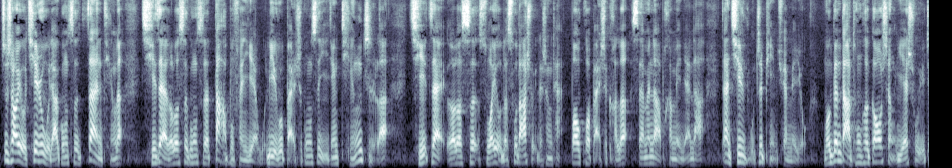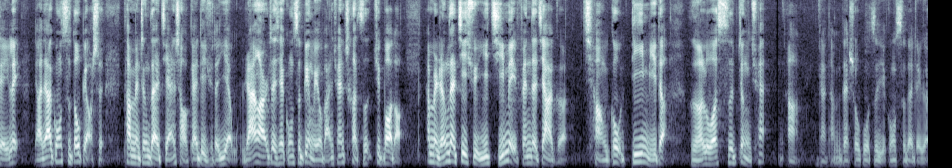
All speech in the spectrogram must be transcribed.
至少有七十五家公司暂停了其在俄罗斯公司的大部分业务，例如百事公司已经停止了其在俄罗斯所有的苏打水的生产，包括百事可乐、Seven Up 和美年达，但其乳制品却没有。摩根大通和高盛也属于这一类，两家公司都表示他们正在减少该地区的业务。然而，这些公司并没有完全撤资，据报道，他们仍在继续以几美分的价格抢购低迷的俄罗斯证券啊。你看他们在收购自己公司的这个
